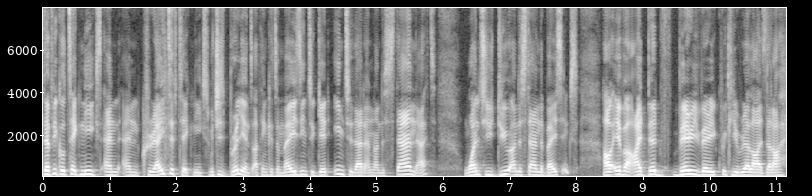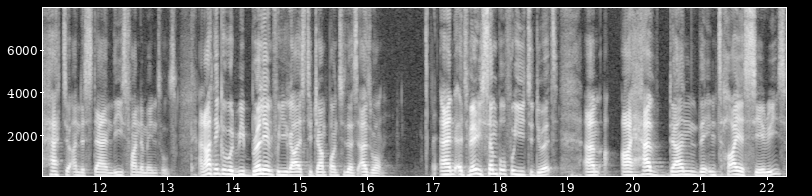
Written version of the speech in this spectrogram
difficult techniques and, and creative techniques, which is brilliant. I think it's amazing to get into that and understand that once you do understand the basics. However, I did very, very quickly realize that I had to understand these fundamentals. And I think it would be brilliant for you guys to jump onto this as well. And it's very simple for you to do it. Um, I have done the entire series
